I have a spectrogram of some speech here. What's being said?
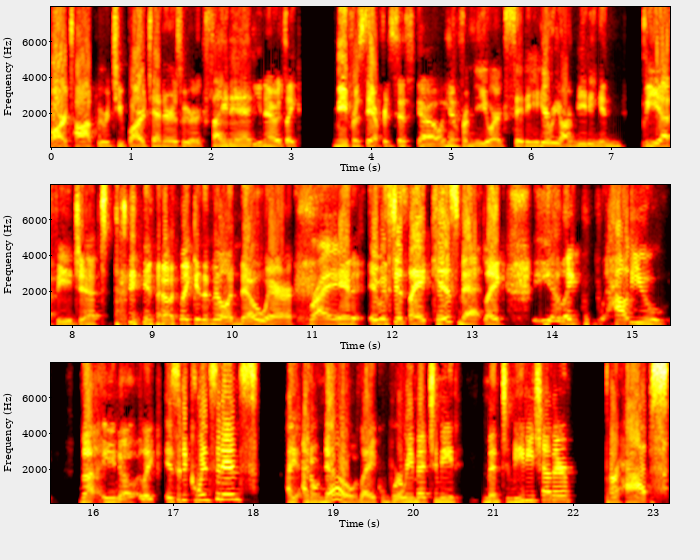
bar talk. We were two bartenders. We were excited. You know, it's like me from San Francisco, him from New York City. Here we are meeting in BF Egypt, you know, like in the middle of nowhere. Right. And it, it was just like kismet. Like, you know, like how do you not, you know, like, is it a coincidence? I, I don't know. Like, were we meant to meet meant to meet each other? Perhaps,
